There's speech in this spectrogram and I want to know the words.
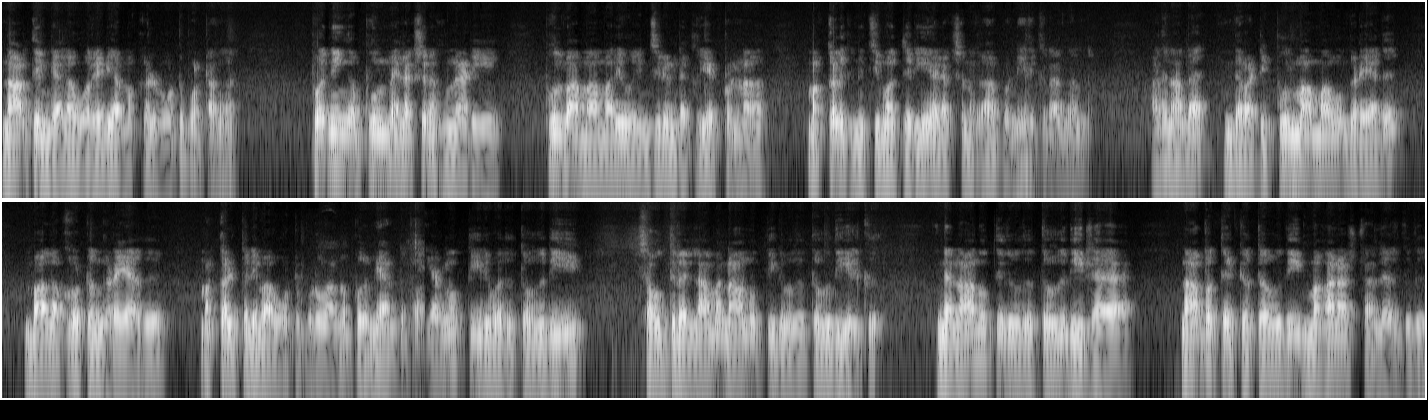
நார்த் இந்தியாவில் ஒரேடியாக மக்கள் ஓட்டு போட்டாங்க. இப்போ நீங்கள் புல்மா எலெக்ஷனுக்கு முன்னாடி புல்வாமா மாதிரி ஒரு இன்சிடெண்ட்டை க்ரியேட் பண்ணால் மக்களுக்கு நிச்சயமாக தெரியும் எலெக்ஷனுக்காக பண்ணியிருக்கிறாங்கன்னு. அதனால் இந்த வாட்டி புல்மாமாவும் கிடையாது பாலக்கோட்டும் கிடையாது. மக்கள் தெளிவாக ஓட்டு போடுவாங்க பொறுமையாக இருந்துப்பாங்க இரநூத்தி இருபது தொகுதி சவுத்தில் இல்லாமல் நானூற்றி இருபது தொகுதி இருக்குது இந்த நானூற்றி இருபது தொகுதியில் நாற்பத்தெட்டு தொகுதி மகாராஷ்டிராவில் இருக்குது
